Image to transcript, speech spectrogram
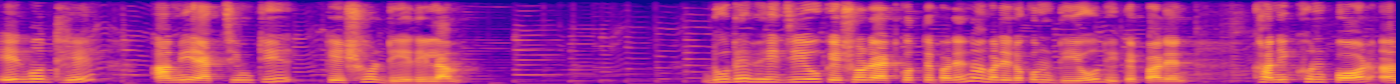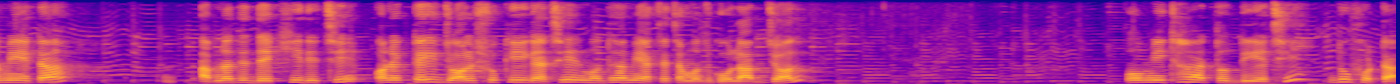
এর মধ্যে আমি এক চিমটি কেশর দিয়ে দিলাম। দুধে ভিজিয়েও কেশর অ্যাড করতে পারেন, আবার এরকম দিয়েও দিতে পারেন। খানিকক্ষণ পর আমি এটা আপনাদের দেখিয়ে দিচ্ছি। অনেকটাই জল শুকিয়ে গেছে। এর মধ্যে আমি এক চা চামচ গোলাপ জল ও মিঠা আতর দিয়েছি দু ফোঁটা।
